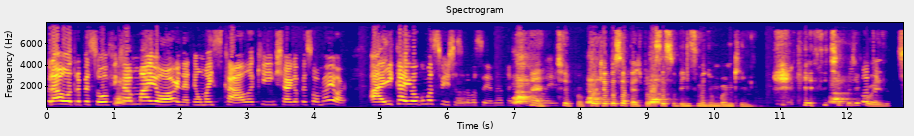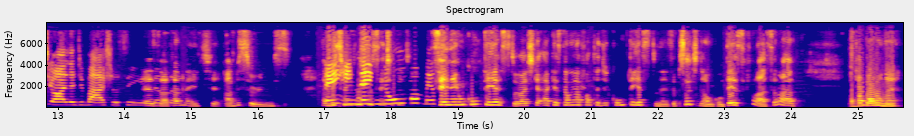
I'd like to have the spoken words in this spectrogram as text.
pra outra pessoa ficar maior, né? Tem uma escala que enxerga a pessoa maior. Aí caiu algumas fichas pra você, né, Thaís? É, tipo, porque a pessoa pede pra você subir em cima de um banquinho. Esse tipo de Enquanto coisa. te olha de baixo, assim. tenta- Exatamente. Absurdos. Sem, em Absurdos sentido nenhum de- momento. Sem nenhum contexto. Eu acho que a questão é a falta de contexto, né? Se a pessoa te dá um contexto, você fala, ah, sei lá, tá bom, né?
